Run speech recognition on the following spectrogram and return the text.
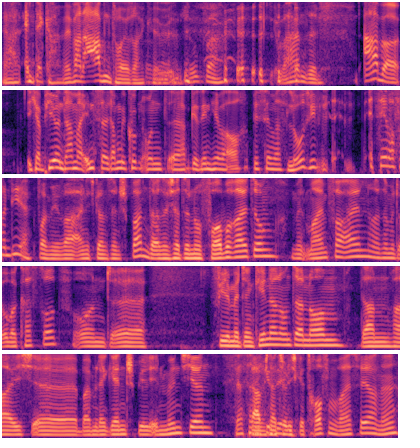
ja, Entdecker. Wir waren Abenteurer, Kevin. Super. Wahnsinn. Aber ich habe hier und da mal Instagram geguckt und äh, habe gesehen, hier war auch ein bisschen was los. Wie, erzähl mal von dir. Bei mir war eigentlich ganz entspannt. Also ich hatte nur Vorbereitung mit meinem Verein, also mit Oberkastrop und äh, viel mit den Kindern unternommen. Dann war ich äh, beim Legendenspiel in München. Das da hab habe ich ich natürlich getroffen, weißt du ja, ne?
